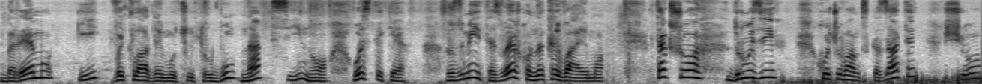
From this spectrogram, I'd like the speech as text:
беремо і викладаємо цю трубу на сіно. Ось таке. Розумієте, зверху накриваємо. Так що, друзі, хочу вам сказати, що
